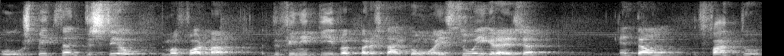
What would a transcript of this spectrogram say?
o Espírito Santo desceu de uma forma definitiva para estar com a sua igreja. Então, de facto,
